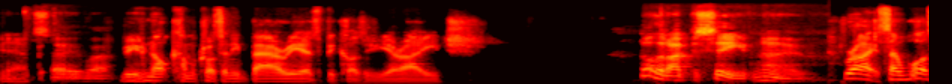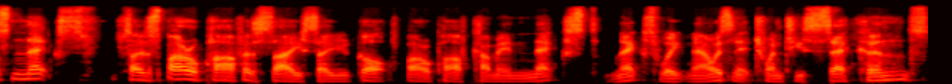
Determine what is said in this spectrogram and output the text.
Yeah. So uh, you've not come across any barriers because of your age. Not that I perceive, no. Right. So what's next? So the Spiral Path, as I say, so you've got Spiral Path coming next next week now, isn't it? Twenty seconds.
